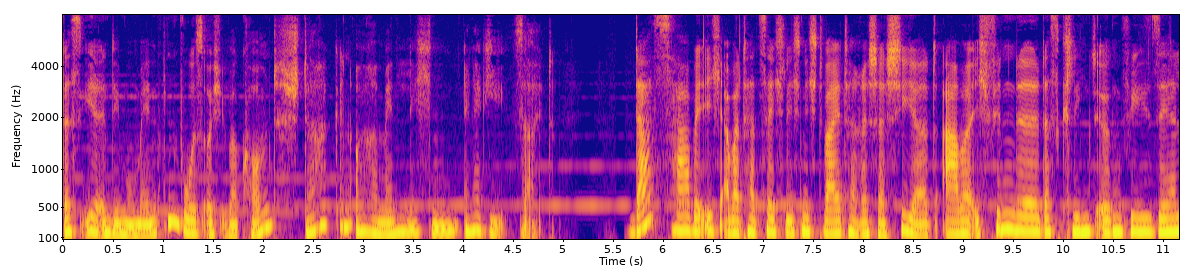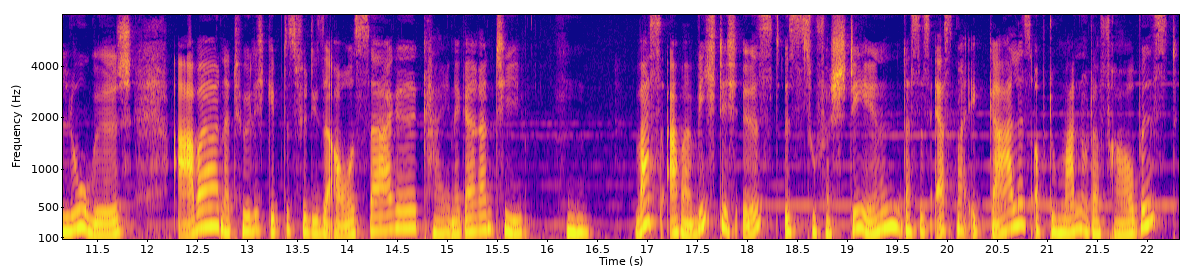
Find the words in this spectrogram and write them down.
dass ihr in den Momenten, wo es euch überkommt, stark in eurer männlichen Energie seid. Das habe ich aber tatsächlich nicht weiter recherchiert, aber ich finde, das klingt irgendwie sehr logisch. Aber natürlich gibt es für diese Aussage keine Garantie. Was aber wichtig ist, ist zu verstehen, dass es erstmal egal ist, ob du Mann oder Frau bist.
